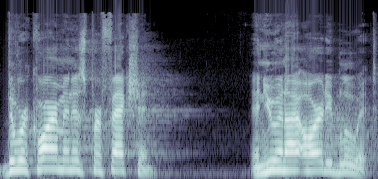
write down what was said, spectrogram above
the requirement is perfection. And you and I already blew it.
